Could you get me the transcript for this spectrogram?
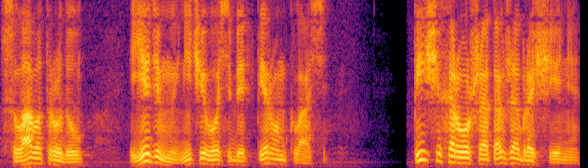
слава труду! Едем мы, ничего себе, в первом классе. Пища хорошая, а также обращение.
